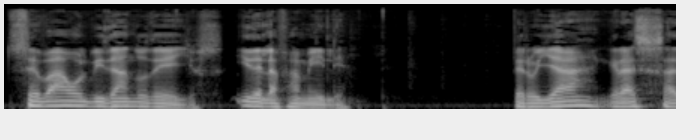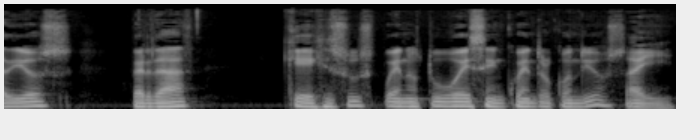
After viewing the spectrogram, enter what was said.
Se va olvidando de ellos y de la familia. Pero ya, gracias a Dios, ¿verdad? Que Jesús, bueno, tuvo ese encuentro con Dios ahí.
